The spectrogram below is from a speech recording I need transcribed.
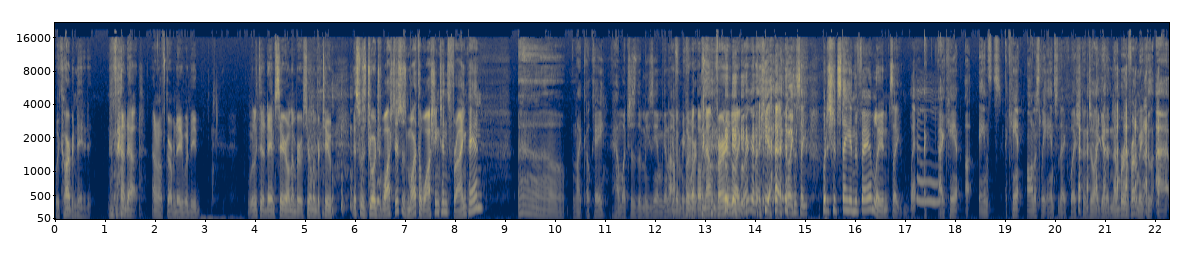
we carbon dated it and found out. I don't know if carbon dated would be. We looked at a damn serial number. It was serial number two. this was George Wash. This was Martha Washington's frying pan. Oh, like okay, how much is the museum gonna Gonna offer me put for it up on Mount Vernon. Like we're gonna, yeah. it's like, but it should stay in the family. And it's like, well, I can't uh, ans- I can't honestly answer that question until I get a number in front of me because I,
